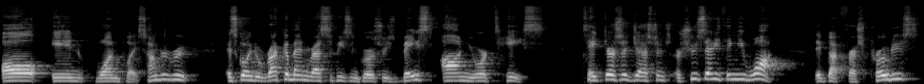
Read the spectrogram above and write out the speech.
all in one place. Hungryroot is going to recommend recipes and groceries based on your tastes. Take their suggestions or choose anything you want. They've got fresh produce,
